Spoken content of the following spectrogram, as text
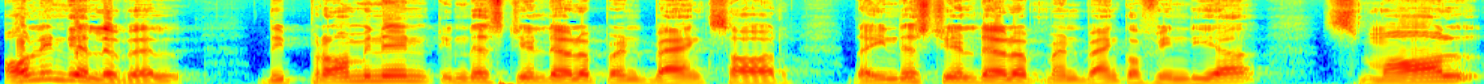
all India level, the prominent industrial development banks are the Industrial Development Bank of India, Small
